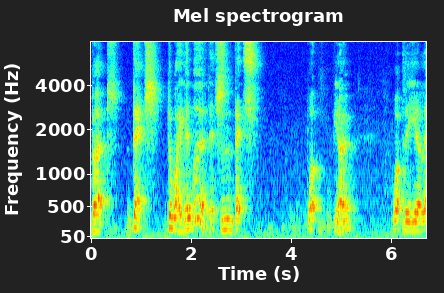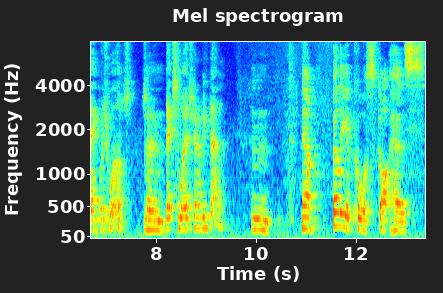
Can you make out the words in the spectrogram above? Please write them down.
But that's the way they were. That's Mm. that's what you know, what the uh, language was. So Mm. that's the way it's going to be done. Mm. Now, Billy, of course, got his.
